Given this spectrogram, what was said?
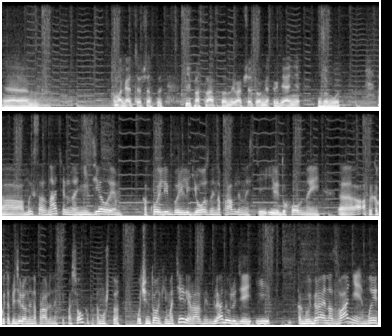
э, помогают совершенствовать и пространство, ну и вообще то место, где они живут. А, мы сознательно не делаем какой-либо религиозной направленности или духовной какой-то определенной направленности поселка, потому что очень тонкие материи, разные взгляды у людей, и как бы выбирая название, мы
